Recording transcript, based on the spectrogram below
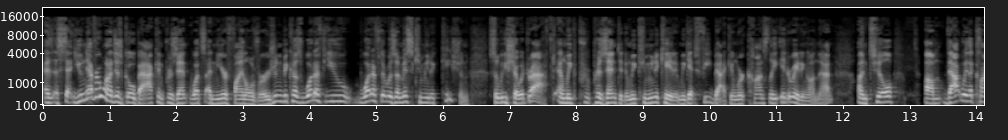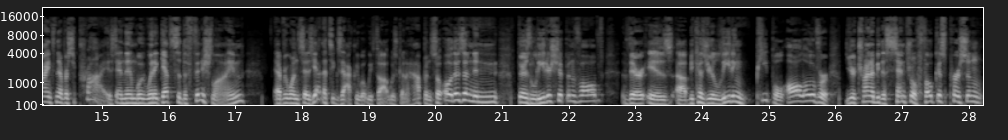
as a, set you never want to just go back and present what's a near final version because what if you what if there was a miscommunication so we show a draft and we pr- present it and we communicate it and we get feedback and we're constantly iterating on that until um, that way the client's never surprised and then when it gets to the finish line everyone says, yeah, that's exactly what we thought was going to happen. So, oh, there's an, there's leadership involved. There is, uh, because you're leading people all over. You're trying to be the central focus person.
